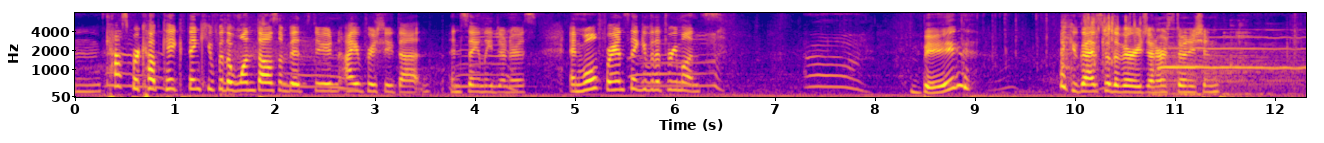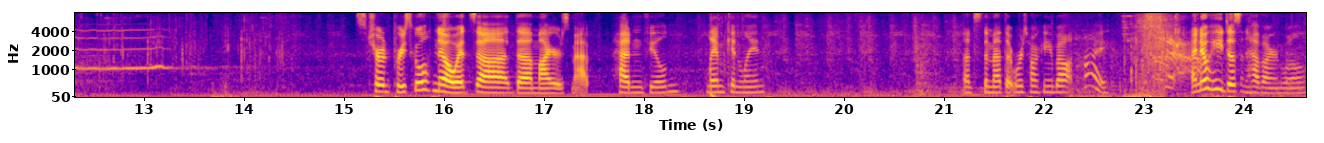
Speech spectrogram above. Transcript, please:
-mm. Casper Cupcake, thank you for the 1,000 bits, dude. I appreciate that. Insanely generous. And Wolf France, thank you for the three months. Big? Thank you guys for the very generous donation. It's Trode Preschool? No, it's uh, the Myers map. Haddonfield. Lampkin Lane. That's the map that we're talking about. Hi. I know he doesn't have Iron Will.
